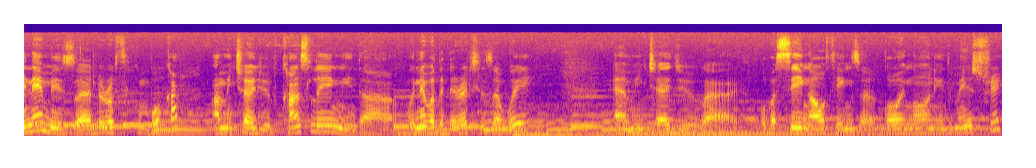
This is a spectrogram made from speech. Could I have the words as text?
name is uh, Dorothy Kumboka. I'm in charge of counseling and uh, whenever the directors are away, I'm in charge of uh, overseeing how things are going on in the ministry.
